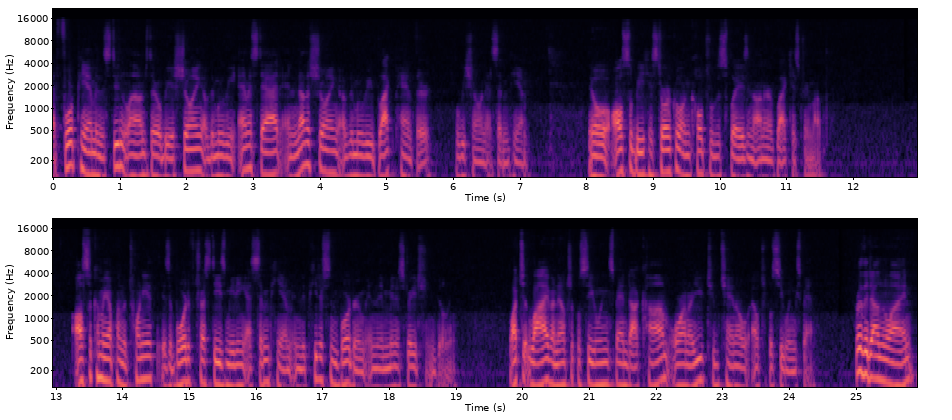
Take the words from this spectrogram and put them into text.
At 4 p.m. in the Student Lounge, there will be a showing of the movie Amistad, and another showing of the movie Black Panther will be shown at 7 p.m. There will also be historical and cultural displays in honor of Black History Month. Also coming up on the 20th is a Board of Trustees meeting at 7 p.m. in the Peterson Boardroom in the Administration Building. Watch it live on LCCCWingspan.com or on our YouTube channel, LCCC Wingspan. Further down the line,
